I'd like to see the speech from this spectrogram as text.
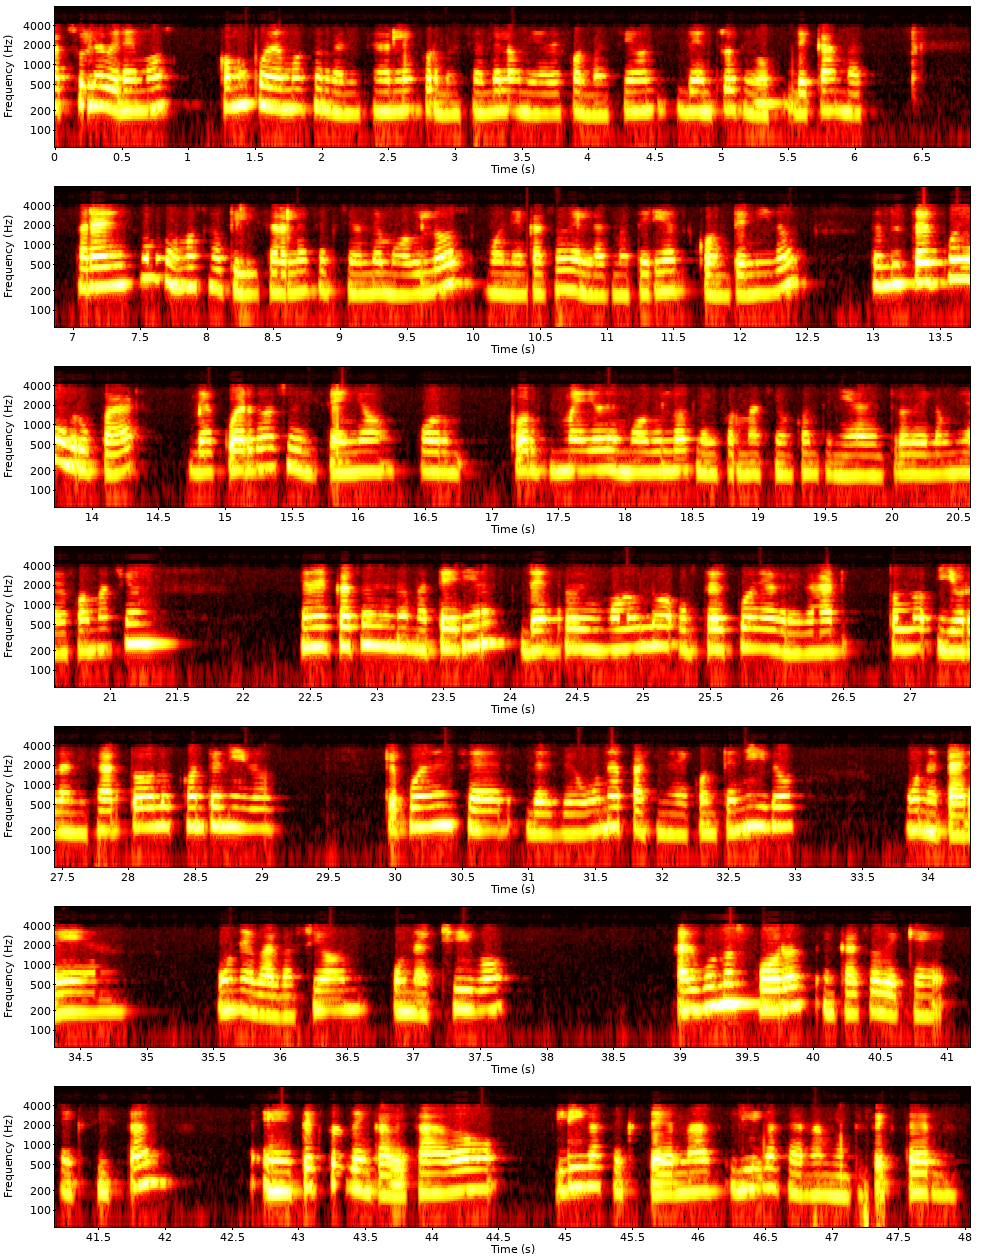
cápsula veremos cómo podemos organizar la información de la unidad de formación dentro de, Canvas. Para eso vamos a utilizar la sección de módulos o en el caso de las materias contenidos, donde usted puede agrupar de acuerdo a su diseño por, medio de módulos la información contenida dentro de la unidad de formación. En el caso de una materia, dentro de un módulo, usted puede agregar y organizar todos los contenidos que pueden ser desde una página de contenido, una tarea, una evaluación, un archivo, algunos foros en caso de que existan, eh, textos de encabezado, ligas externas y ligas a herramientas externas.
